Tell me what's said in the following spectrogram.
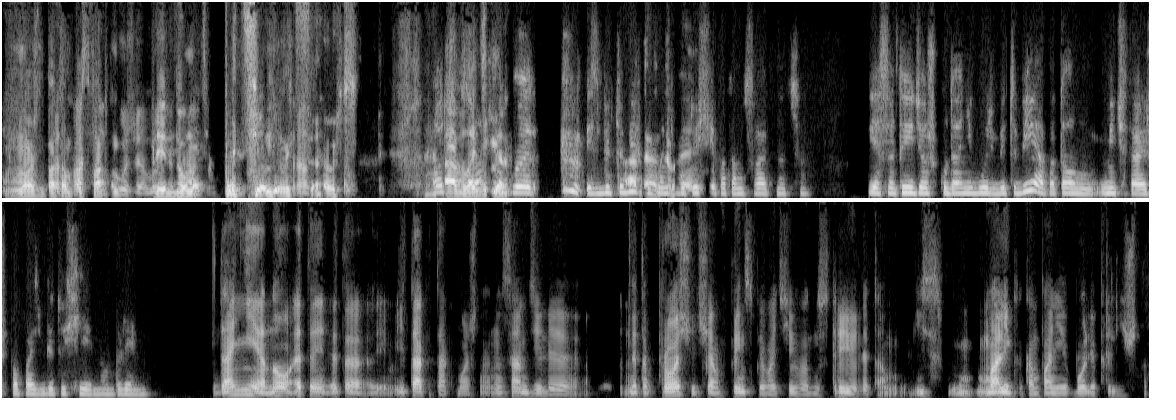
Можно потом постфактум придумать, подтянуться а, Владимир... Из B2B в какой-нибудь B2C потом свайпнуться. Если ты идешь куда-нибудь в B2B, а потом мечтаешь попасть в B2C, ну, блин. Да не, ну это, это и так, и так можно. На самом деле это проще, чем, в принципе, войти в индустрию или там из маленькой компании более прилично.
